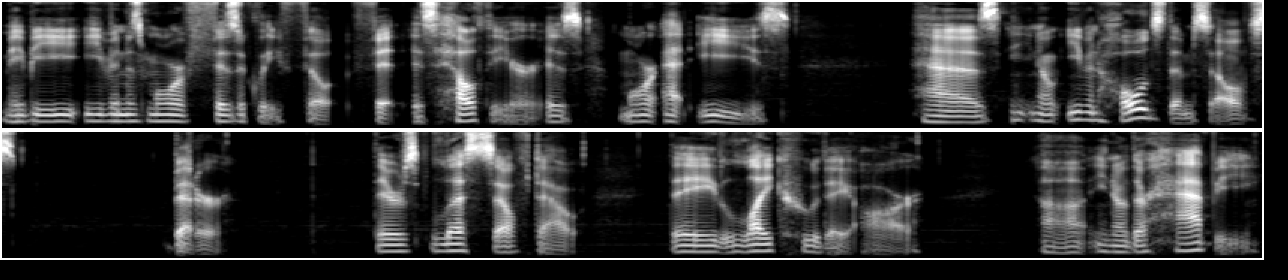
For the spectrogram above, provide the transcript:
maybe even is more physically fit, is healthier, is more at ease, has, you know, even holds themselves better. There's less self doubt. They like who they are. Uh, you know, they're happy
